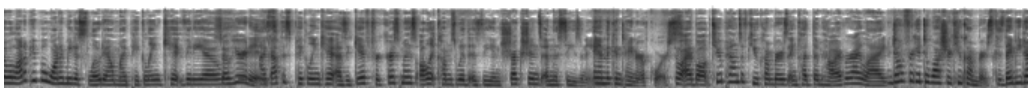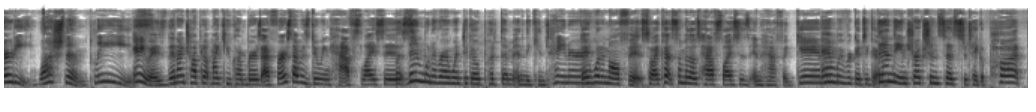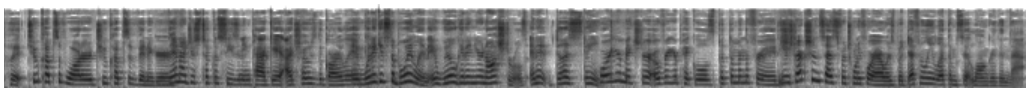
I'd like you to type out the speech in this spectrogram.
So a lot of people wanted me to slow down my pickling kit video. So here it is. I got this pickling kit as a gift for Christmas. All it comes with is the instructions and the seasoning. And the container, of course. So I bought two pounds of cucumbers and cut them however I like. And don't forget to wash your cucumbers, because they be dirty. Wash them, please. Anyways, then I chopped up my cucumbers. At first I was doing half slices. But then whenever I went to go put them in the container, they wouldn't all fit. So I cut some of those half slices in half again, and we were good to go. Then the instruction says to take a pot, put two cups of water, two cups of vinegar. Then I just took a seasoning packet. I chose the garlic. And when it gets to boiling, it will get in your nostrils and it does stink. Pour your mixture over your pickles, put them in the fridge. The instruction says for 24 hours, but definitely let them sit longer than that.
